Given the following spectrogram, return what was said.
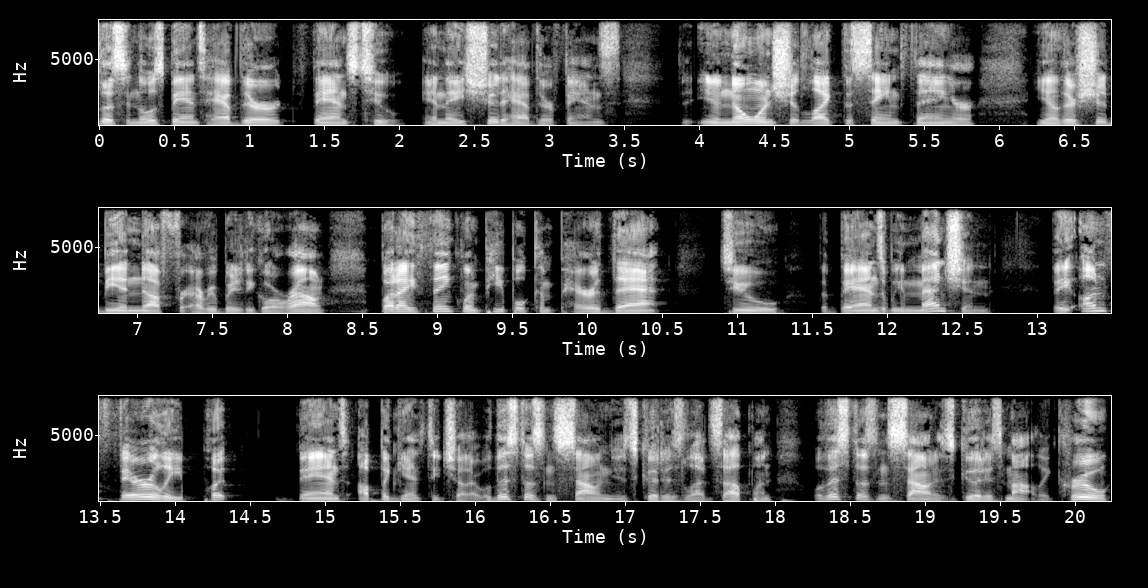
listen, those bands have their fans too, and they should have their fans. You know, no one should like the same thing, or you know, there should be enough for everybody to go around. But I think when people compare that to the bands we mentioned, they unfairly put bands up against each other. Well, this doesn't sound as good as Led Zeppelin. Well, this doesn't sound as good as Motley Crue.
